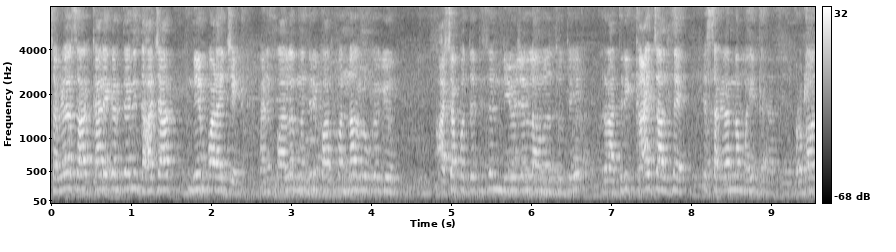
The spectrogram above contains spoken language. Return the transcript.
सगळ्या सा कार्यकर्त्यांनी दहाच्या आत नियम पाळायचे आणि पालकमंत्री पाच पन्नास लोक घेऊन अशा पद्धतीचं नियोजन लावत होते. रात्री काय चालतंय हे सगळ्यांना माहीत आहे. प्रभाग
